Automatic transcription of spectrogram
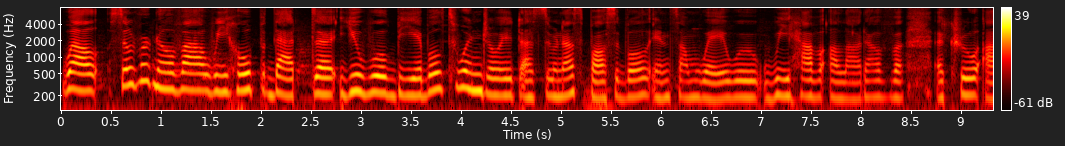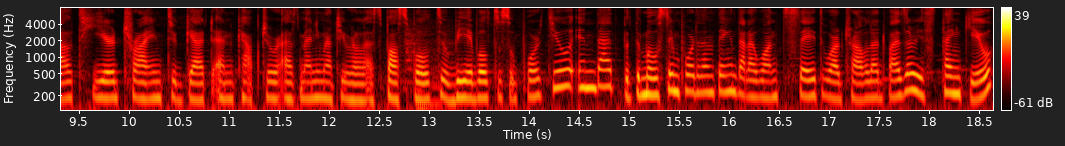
Well, Silver Nova, we hope that uh, you will be able to enjoy it as soon as possible in some way. We, we have a lot of uh, crew out here trying to get and capture as many material as possible to be able to support you in that. But the most important thing that I want to say to our travel advisor is thank you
